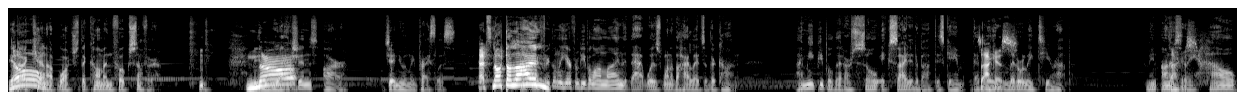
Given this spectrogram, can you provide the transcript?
yet No. I cannot watch the common folk suffer." No! reactions are genuinely priceless. That's not the And I frequently hear from people online that that was one of the highlights of their con. I meet people that are so excited about this game that Sag they literally tear up. I mean, honestly, es. how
